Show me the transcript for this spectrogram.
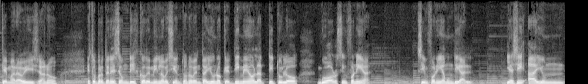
Qué maravilla, ¿no? Esto pertenece a un disco de 1991 que Di Meola tituló World Sinfonía, Sinfonía Mundial. Y allí hay un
